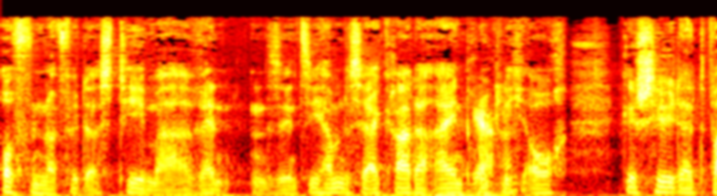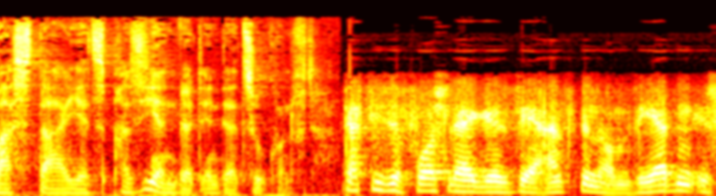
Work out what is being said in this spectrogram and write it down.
offener für das Thema Renten sind? Sie haben das ja gerade eindrücklich ja. auch geschildert, was da jetzt passieren wird in der Zukunft. Dass diese Vorschläge sehr ernst genommen werden, ist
